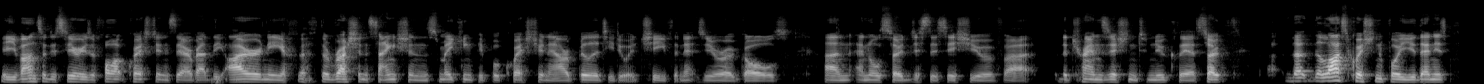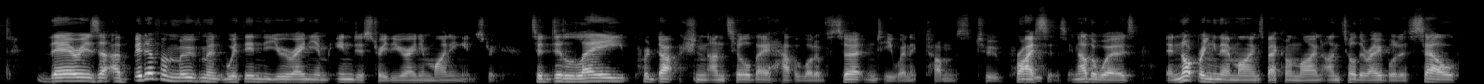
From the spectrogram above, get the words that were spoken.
Yeah, you've answered a series of follow up questions there about the irony of, of, the Russian sanctions making people question our ability to achieve the net zero goals, and, and also just this issue of uh, the transition to nuclear. So, uh, the, the last question for you then is there is a, bit of a movement within the uranium industry, the uranium mining industry, to delay production until they have a lot of certainty when it comes to prices. In other words, they're not bringing their mines back online until they're able to sell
